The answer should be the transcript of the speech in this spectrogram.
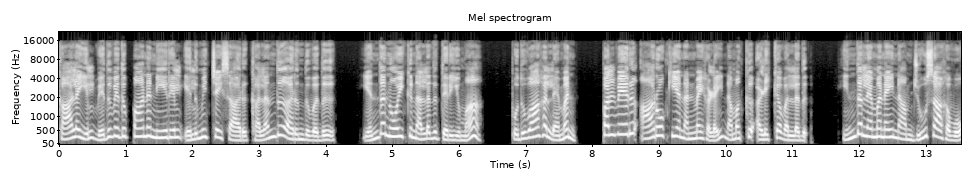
காலையில் வெதுவெதுப்பான நீரில் எலுமிச்சை சாறு கலந்து அருந்துவது எந்த நோய்க்கு நல்லது தெரியுமா? பொதுவாக லெமன் பல்வேறு ஆரோக்கிய நன்மைகளை நமக்கு அளிக்க வல்லது. இந்த லெமனை நாம் ஜூஸாகவோ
